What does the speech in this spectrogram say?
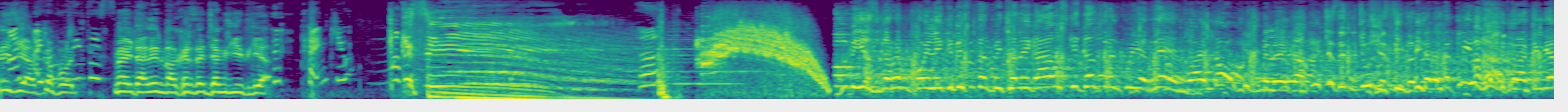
लीजिए आपका फ़ोन मैं इटालियन वाकर से जंग जीत गया। थैंक यू जो भी इस गर्म कोयले के बिस्तर पे चलेगा उसके गर्लफ्रेंड को ये रेन वाइल्ड मिलेगा। जैसे जिसे जूलियस सीजर चलेगा क्लियोपेट्रा के लिए।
